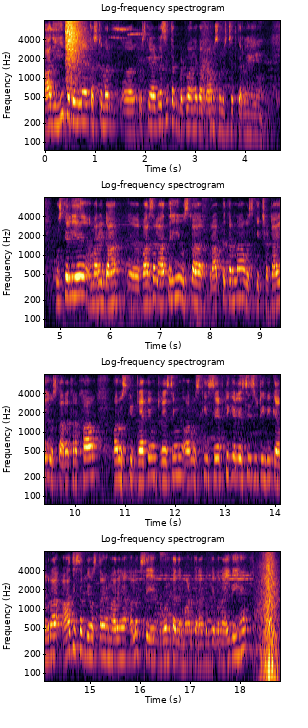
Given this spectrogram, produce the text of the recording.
आज ही के दिन में कस्टमर उसके एड्रेस ही तक बंटवाने का काम सुनिश्चित कर रहे हैं। उसके लिए हमारी डाक पार्सल आते ही उसका प्राप्त करना, उसकी छटाई, उसका रख रखाव और उसकी ट्रैकिंग ट्रेसिंग और उसकी सेफ्टी के लिए सीसीटीवी कैमरा आदि सब व्यवस्थाएँ हमारे यहाँ अलग से एक भवन का निर्माण करा करके बनाई गई हैं।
